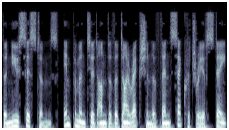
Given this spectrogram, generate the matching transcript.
The new systems, implemented under the direction of then Secretary of State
